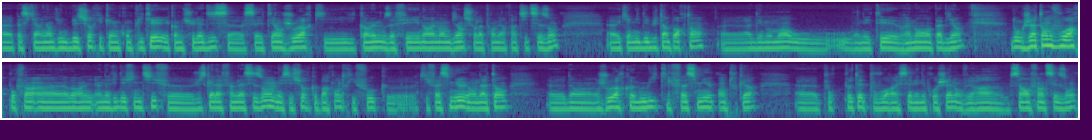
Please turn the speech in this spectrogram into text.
Euh, parce qu'il rien d'une blessure qui est quand même compliquée. Et comme tu l'as dit, ça, a été un joueur qui, quand même, nous a fait énormément de bien sur la première partie de saison, qui a mis des buts importants à des moments où, on était vraiment pas bien. Donc j'attends de voir pour avoir un, avis définitif jusqu'à la fin de la saison, mais c'est sûr que par contre, il faut qu'il fasse mieux et on attend euh, d'un joueur comme lui qu'il fasse mieux en tout cas. pour peut-être pouvoir rester l'année prochaine. On verra ça en fin de saison.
